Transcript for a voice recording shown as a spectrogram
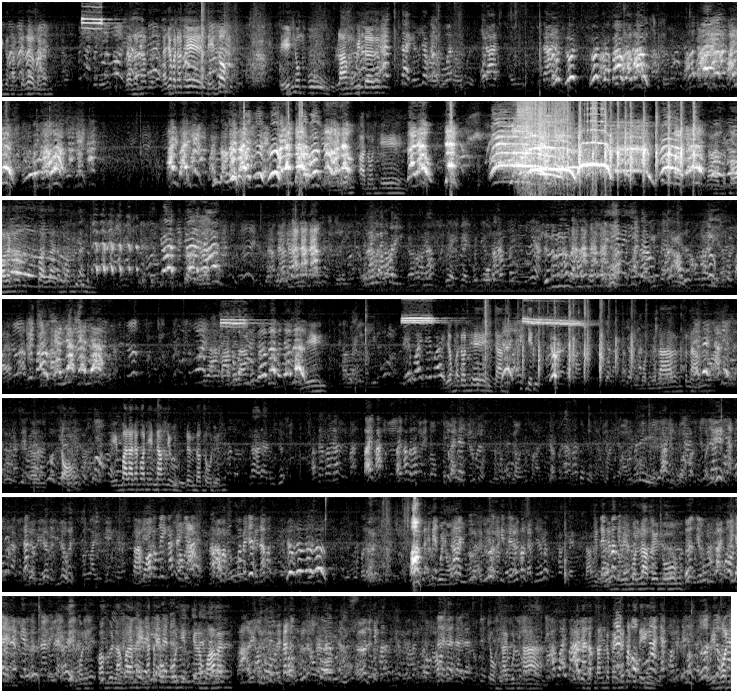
นี้กำลังจะเริ่มนะครับเริ่มแล้วครับนายกอนนท์เอสีส้มสีชมพูรางหมูวินเตอร์ครับได้แกรู้จักกันดูไหมได้ได้เดินเดินอย่าเบาอย่าเบา ไปเลยไปเขาอะไปไปไป ไปตามไปไปเอ้ยเอ้ย ไปแล้วเจ้าเจ้าแล้ว อานนท์เอ ได้แล้วยิง ได้สกอร์แล้วครับบ้านไร่นครพิณฑ์ น้ำน้ำน้ำแค่นี้แค่นี้เดิมเลยเหมือนเดิมเลย นี่นายกอนนท์เอจากพิจิตรหมดเวลาสนามเอ่อสองทีมบ้านครพิณฑ์นำอยู่หนึ่งต่อศูนย์ครับไปพักไปพักกันนะหาหมอต้องเร่งนะใจเย็นนะหามาไปเด้อน้ำเร็วเร็วเร็วเร็วอ๋อไหนเม็ดได้อยู่กินใจเลยบ้างกินใจเลยบ้างเดี๋ยวขายใหญ่ ๆเนี่ยนามลก็คืนหลังว่าให้นัทพงศ์โมทินเกลำว้าไปได้ได้ได้ได้โชคชัยบุญทาอดีตกัปตันกำแพงเพชรเอฟซีวิมล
